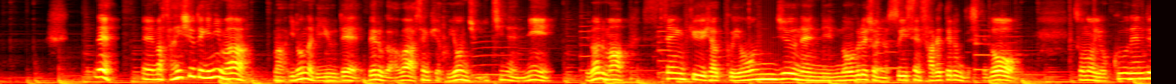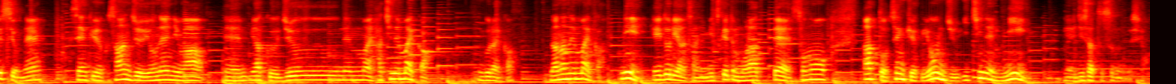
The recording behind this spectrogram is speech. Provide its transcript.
で、えー、まあ、最終的には、まあ、いろんな理由でベルガーは1941年にいわゆるまあ1940年にノーベル賞には推薦されてるんですけどその翌年ですよね1934年には、えー、約10年前8年前かぐらいか7年前かにエイドリアンさんに見つけてもらってその後1941年に、えー、自殺するんですよ。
